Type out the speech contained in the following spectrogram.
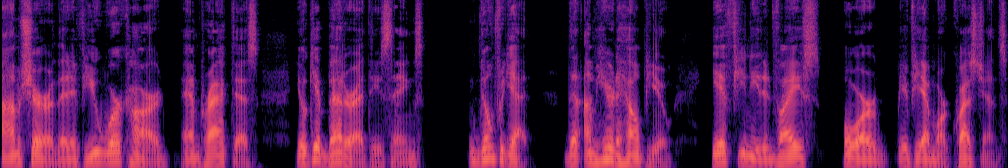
I'm sure that if you work hard and practice, you'll get better at these things. Don't forget that I'm here to help you if you need advice or if you have more questions.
